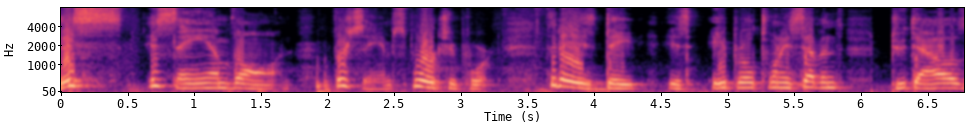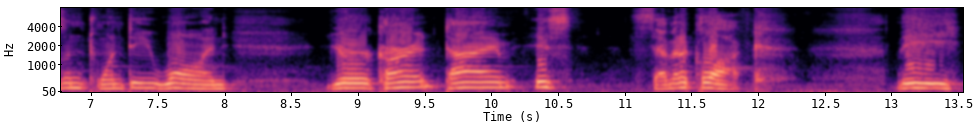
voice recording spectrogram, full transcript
This is Sam Vaughn for Sam Sports Report. Today's date is April 27th, 2021. Your current time is 7 o'clock. The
